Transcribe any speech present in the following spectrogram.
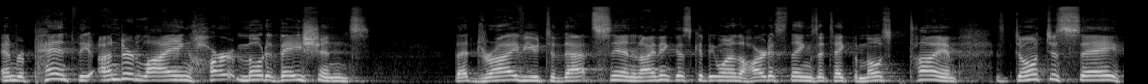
and repent the underlying heart motivations that drive you to that sin. And I think this could be one of the hardest things that take the most time is don't just say,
